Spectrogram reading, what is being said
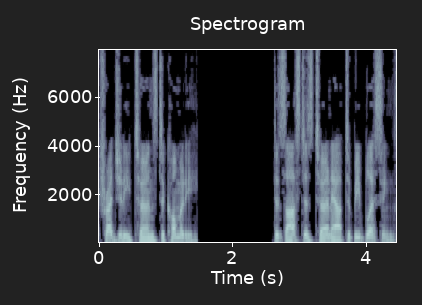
Tragedy turns to comedy. Disasters turn out to be blessings.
